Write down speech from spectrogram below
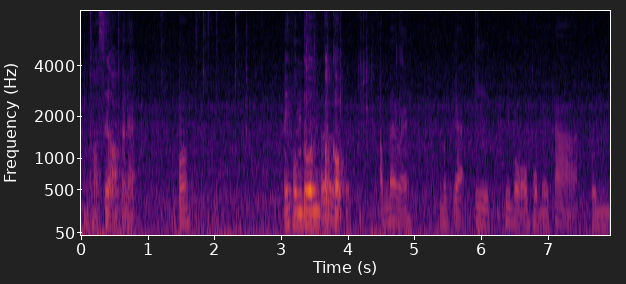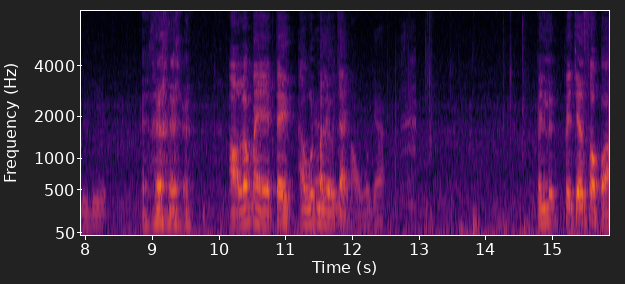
ผมถอดเสื้อออกก็ได้โอ้ เฮ้ยผมโดนประกบเออทำได้ไหมเมื่อกี้ที่ที่บอกว่าผมไม่ฆ่าคนดีอ๋อแล้วทำไม่ได้ๆอาวุธมาเร็วจัง เขาเมื่อกี้ไปลึกไปเจอศพเหรอ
